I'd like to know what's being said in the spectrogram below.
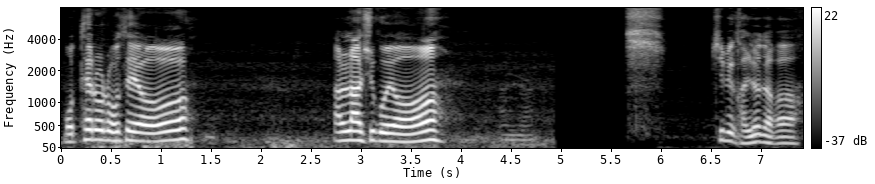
모테로로 오세요. 알라시고요. 집에 가려다가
